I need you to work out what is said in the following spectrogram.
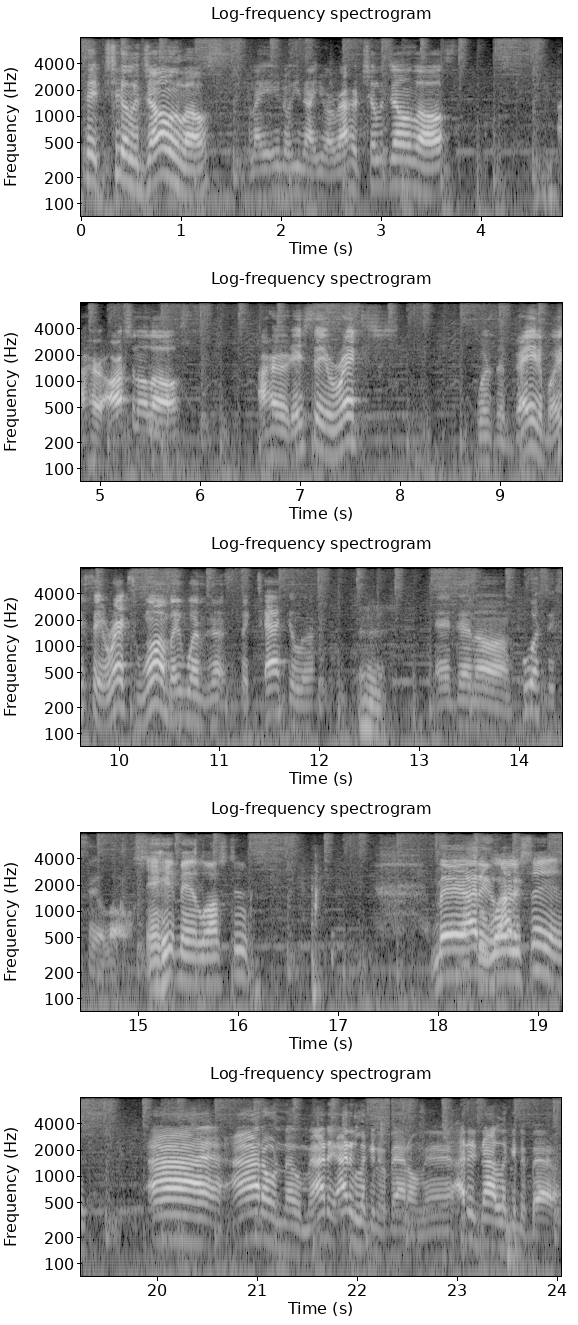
say Chilla Jones lost. Like you know, he not URL. I heard Chilla Jones lost. I heard Arsenal lost. I heard they say Rex was debatable. They say Rex won, but it wasn't that spectacular. Mm. And then um, who else they say lost? And Hitman lost too. Man, I didn't. what I didn't says. I I don't know, man. I didn't, I didn't look at the battle, man. I did not look at the battle.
